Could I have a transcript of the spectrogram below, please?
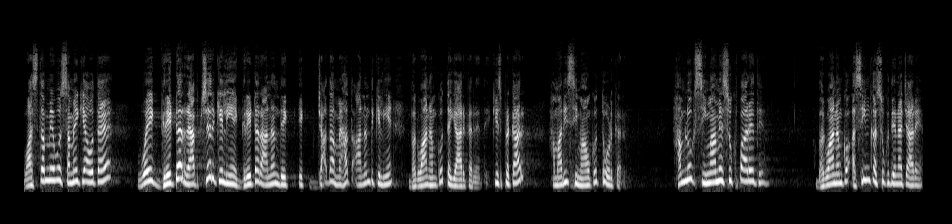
वास्तव में वो समय क्या होता है? वो एक ग्रेटर रैप्चर के लिए ग्रेटर आनंद, एक एक ज़्यादा महत आनंद के लिए भगवान हमको तैयार कर रहे थे। किस प्रकार? हमारी सीमाओं को तोड़कर। हम लोग सीमा में सुख पा रहे थे। भगवान हमको असीम का सुख देना चाह रहे हैं।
